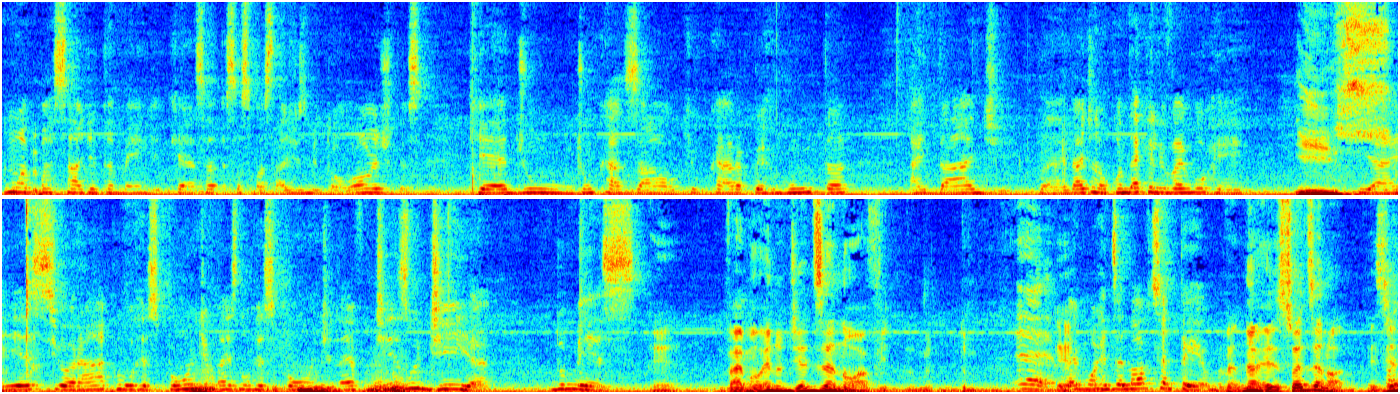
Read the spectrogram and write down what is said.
Tem uma passagem também, que é essa- essas passagens mitológicas, que é de um, de um casal que o cara pergunta a idade, a idade não, quando é que ele vai morrer? Isso. E aí esse oráculo responde, mas não responde, né? Diz o dia do mês. É, vai morrer no dia 19. do- do- É, É. vai morrer 19 de setembro. não, é só 19. Esse Só dia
